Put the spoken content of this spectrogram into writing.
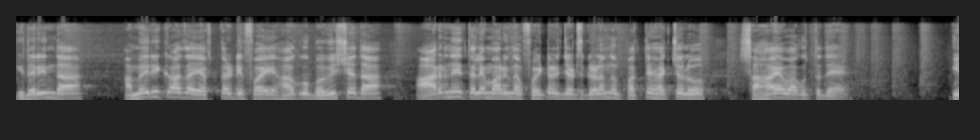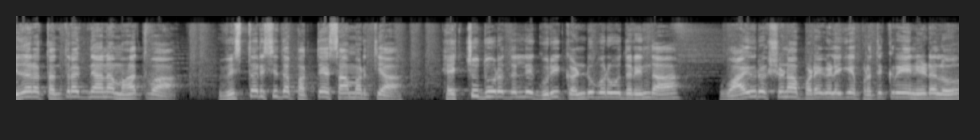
ಇದರಿಂದ ಅಮೆರಿಕಾದ ಎಫ್ ತರ್ಟಿ ಫೈ ಹಾಗೂ ಭವಿಷ್ಯದ ಆರನೇ ತಲೆಮಾರಿನ ಫೈಟರ್ ಜೆಟ್ಸ್ಗಳನ್ನು ಪತ್ತೆ ಹಚ್ಚಲು ಸಹಾಯವಾಗುತ್ತದೆ. ಇದರ ತಂತ್ರಜ್ಞಾನ ಮಹತ್ವ, ವಿಸ್ತರಿಸಿದ ಪತ್ತೆ ಸಾಮರ್ಥ್ಯ, ಹೆಚ್ಚು ದೂರದಲ್ಲಿ ಗುರಿ ಕಂಡುಬರುವುದರಿಂದ ವಾಯುರಕ್ಷಣಾ ಪಡೆಗಳಿಗೆ ಪ್ರತಿಕ್ರಿಯೆ ನೀಡಲು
